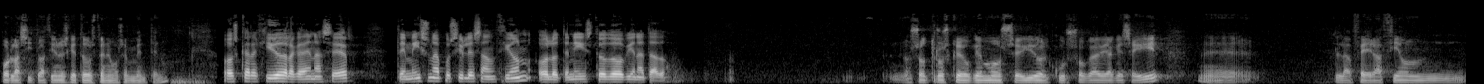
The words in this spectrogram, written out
por las situaciones que todos tenemos en mente, ¿no? Ejido de la cadena SER, ¿teméis una posible sanción o lo tenéis todo bien atado? Nosotros creo que hemos seguido el curso que había que seguir. Eh, la federación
